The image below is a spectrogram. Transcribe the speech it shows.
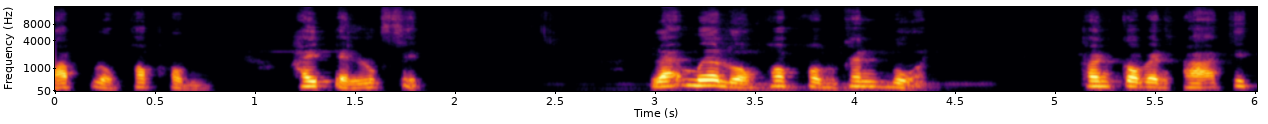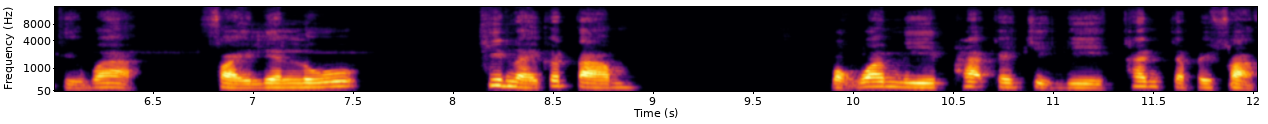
รับหลวงพ่อพรมให้เป็นลูกศิษย์และเมื่อหลวงพ่อพรมท่านบวชท่านก็เป็นพระที่ถือว่าใฝ่เรียนรู้ที่ไหนก็ตาม บอกว่ามีพระเกจิดีท่านจะไปฝาก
